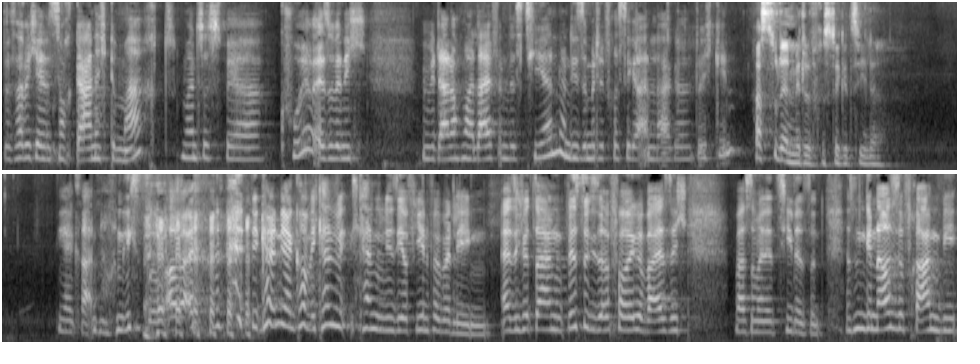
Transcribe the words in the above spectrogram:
Das habe ich ja jetzt noch gar nicht gemacht. Meinst du, das wäre cool? Also wenn ich wenn wir da nochmal live investieren und diese mittelfristige Anlage durchgehen? Hast du denn mittelfristige Ziele? Ja, gerade noch nicht so, aber die können ja kommen. Ich kann, ich kann mir sie auf jeden Fall überlegen. Also ich würde sagen, bis zu dieser Folge weiß ich, was so meine Ziele sind. Das sind genau diese Fragen wie,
